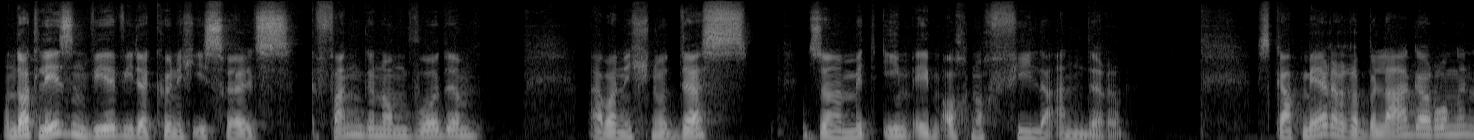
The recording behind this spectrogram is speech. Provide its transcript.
Und dort lesen wir, wie der König Israels gefangen genommen wurde, aber nicht nur das, sondern mit ihm eben auch noch viele andere. Es gab mehrere Belagerungen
